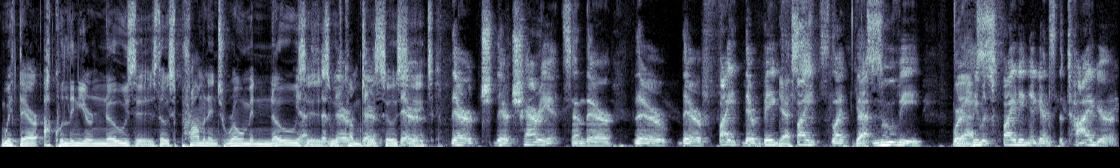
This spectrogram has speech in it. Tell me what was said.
with their aquilinear noses, those prominent Roman noses and we've their- come to associate. their their, their chariots and their their their fight their big Yes. fights like Yes. that movie where he was fighting against the tiger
